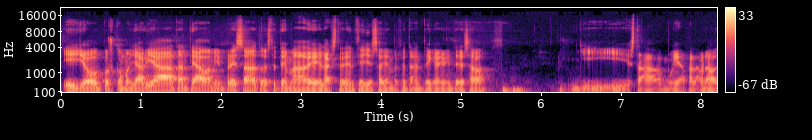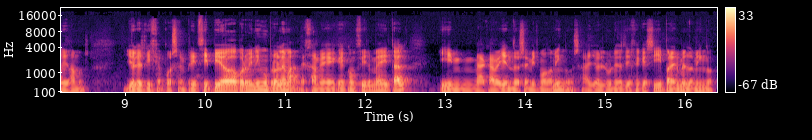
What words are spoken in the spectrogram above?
Y yo, pues como ya había tanteado a mi empresa, todo este tema de la excedencia, ellos sabían perfectamente que a mí me interesaba y estaba muy apalabrado, digamos. Yo les dije, pues en principio por mí ningún problema, déjame que confirme y tal. Y me acabé yendo ese mismo domingo. O sea, yo el lunes dije que sí para irme el domingo.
